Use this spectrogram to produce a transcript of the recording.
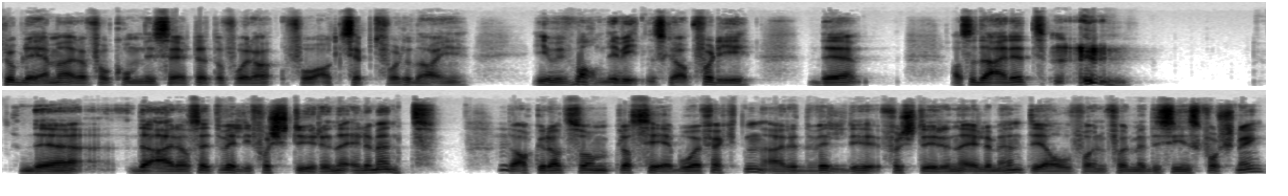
problemet er å få kommunisert dette og få, få aksept for det da i, i, vanlig vitenskap. Fordi det Altså, det er et det, det er altså et veldig forstyrrende element. Det er akkurat som placeboeffekten er et veldig forstyrrende element i all form for medisinsk forskning.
